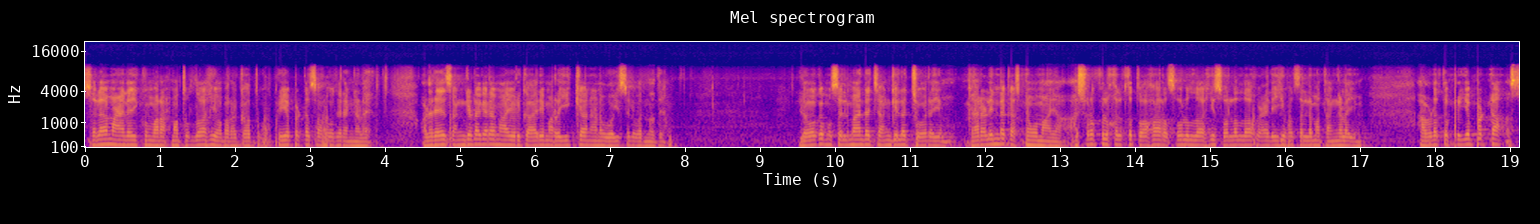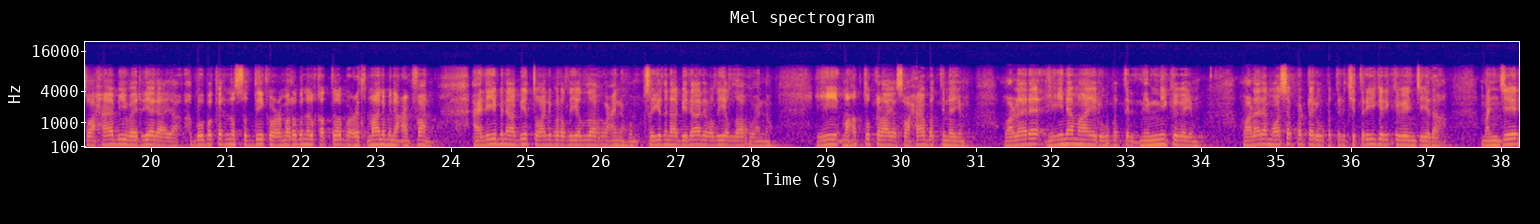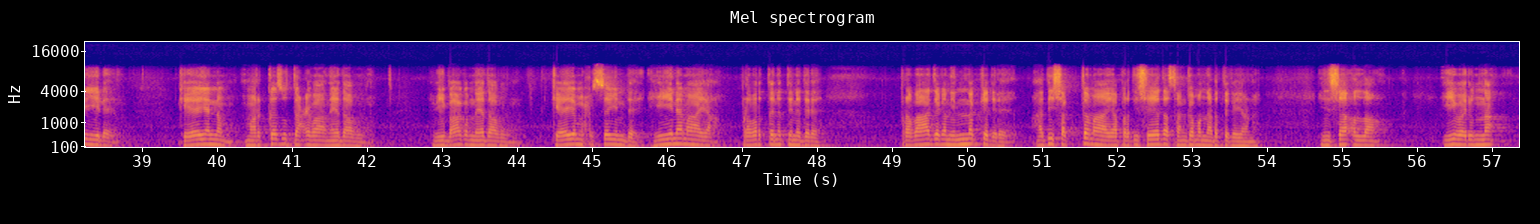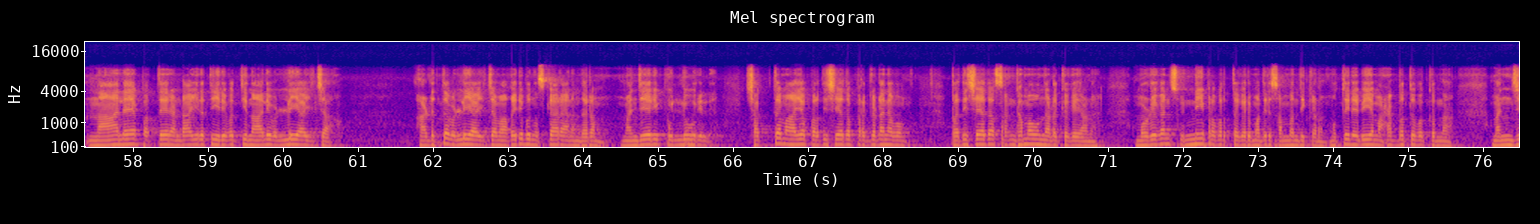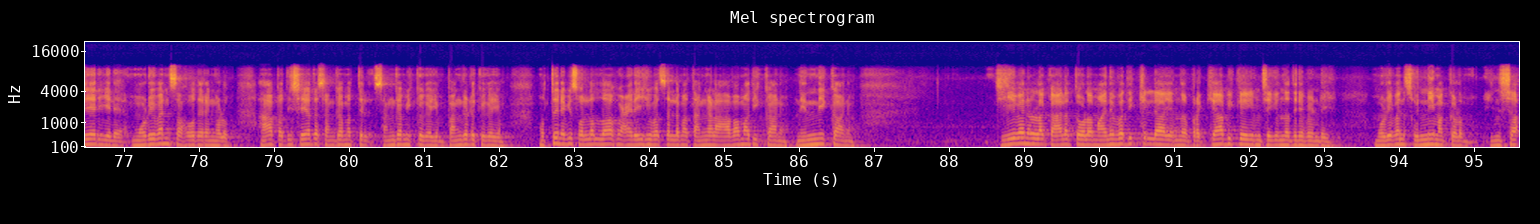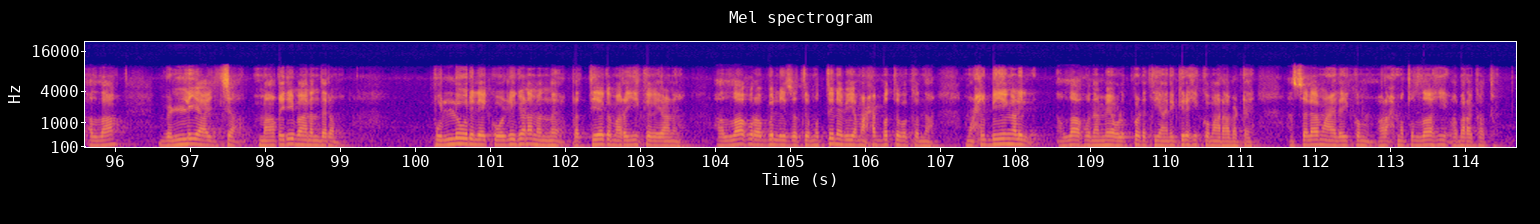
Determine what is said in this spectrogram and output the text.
അസ്സലാം അലൈക്കും വറഹമത്തല്ലാഹി വബർക്കാത്തു പ്രിയപ്പെട്ട സഹോദരങ്ങളെ വളരെ സങ്കടകരമായ ഒരു കാര്യം അറിയിക്കാനാണ് വോയിസിൽ വന്നത്. ലോക മുസൽമാന്റെ ചങ്കില ചോരയും കരളിന്റെ കഷ്ണവുമായ അഷ്റഫുൽ ഖൽക്ക് ത്വാഹ റസൂലുല്ലാഹി സ്വല്ലല്ലാഹു അലൈഹി വസല്ലമ തങ്ങളെയും അവിടുത്തെ പ്രിയപ്പെട്ട സ്വഹാബി വര്യരായ അബൂബക്കറിന് Siddiq Umar bin al Khattab Usman bin Affan Ali bin Abi Talib റളിയല്ലാഹു അൻഹും സയ്യിദ്ന ബിലാൽ റളിയല്ലാഹു അൻഹു ഈ മഹത്തുക്കളായ സ്വഹാബത്തിനെയും വളരെ ഹീനമായ രൂപത്തിൽ നിന്ദിക്കുകയും വളരെ മോശപ്പെട്ട രൂപത്തിൽ ചിത്രീകരിക്കുകയും ചെയ്ത മഞ്ചേരിയിലെ K N M Markazu Dawa നേതാവ് വിഭാഗം നേതാവ് കെ എം ഹുസൈന്റെ ഹീനമായ പ്രവർത്തനത്തിനെതിരെ പ്രവാചക നിന്ദക്കെതിരെ അതിശക്തമായ പ്രതിഷേധ സംഗമം നടത്തുകയാണ്. ഇൻഷാ അള്ളാ ഈ വരുന്ന നാല് പത്ത് രണ്ടായിരത്തി ഇരുപത്തി നാല് വെള്ളിയാഴ്ച. അടുത്ത വെള്ളിയാഴ്ച മകരിബ് നിസ്കാരാനന്തരം. മഞ്ചേരി പുല്ലൂരിൽ ശക്തമായ പ്രതിഷേധ പ്രകടനവും പ്രതിഷേധ സംഗമവും നടക്കുകയാണ്. മുഴുവൻ സുന്നി പ്രവർത്തകരും അതിൽ സംബന്ധിക്കണം. മുത്തുനബിയെ മഹബത്ത് വെക്കുന്ന മഞ്ചേരിയിലെ മുഴുവൻ സഹോദരങ്ങളും ആ പ്രതിഷേധ സംഗമത്തിൽ സംഗമിക്കുകയും പങ്കെടുക്കുകയും മുത്തുനബി സൊല്ലാഹു അലൈഹി വസല്ലമ തങ്ങളെ അവമതിക്കാനും നിന്ദിക്കാനും ജീവനുള്ള കാലത്തോളം അനുവദിക്കില്ല എന്ന് പ്രഖ്യാപിക്കുകയും ചെയ്യുന്നതിന് വേണ്ടി മുഴുവൻ സുന്നി മക്കളും ഇൻഷ അള്ളാ വെള്ളിയാഴ്ച മകരിബാനന്തരം പുല്ലൂരിലേക്ക് ഒഴുകണമെന്ന് പ്രത്യേകം അറിയിക്കുകയാണ്. അള്ളാഹു റബ്ബുൽ ഇസത്ത് മുത്തുനബിയെ മഹബത്ത് വെക്കുന്ന മുഹിബീങ്ങളിൽ അള്ളാഹു നമ്മെ ഉൾപ്പെടുത്തി അനുഗ്രഹിക്കുമാറാവട്ടെ. അസ്സലാമലൈക്കും വറഹമത്തല്ലാഹി വബർക്കാത്തു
